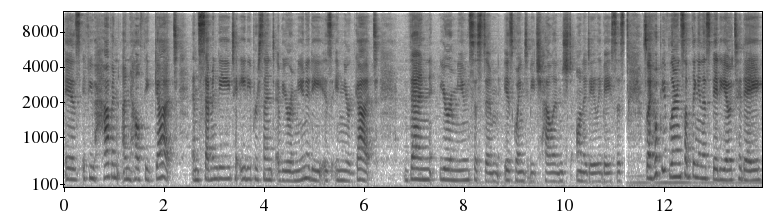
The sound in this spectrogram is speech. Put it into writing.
is if you have an unhealthy gut and 70 to 80% of your immunity is in your gut, then your immune system is going to be challenged on a daily basis. So I hope you've learned something in this video today.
